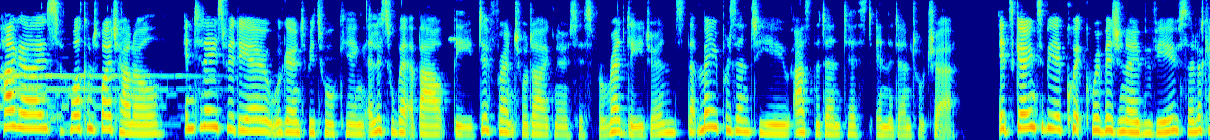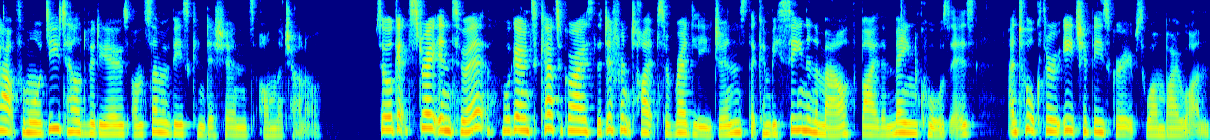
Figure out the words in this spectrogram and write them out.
Hi guys, welcome to my channel. In today's video we're going to be talking a little bit about the differential diagnosis for red lesions that may present to you as the dentist in the dental chair. It's going to be a quick revision overview, so look out for more detailed videos on some of these conditions on the channel. So we'll get straight into it. We're going to categorise the different types of red lesions that can be seen in the mouth by the main causes and talk through each of these groups one by one.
